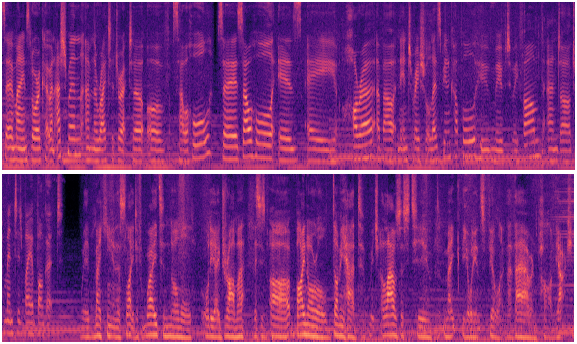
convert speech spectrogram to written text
So, my name's Laura Kirwan Ashman. I'm the writer director of Sour Hall. So, Sour Hall is a horror about an interracial lesbian couple who move to a farm and are tormented by a boggart. We're making it in a slightly different way to normal audio drama. This is our binaural dummy head, which allows us to make the audience feel like they're there and part of the action.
